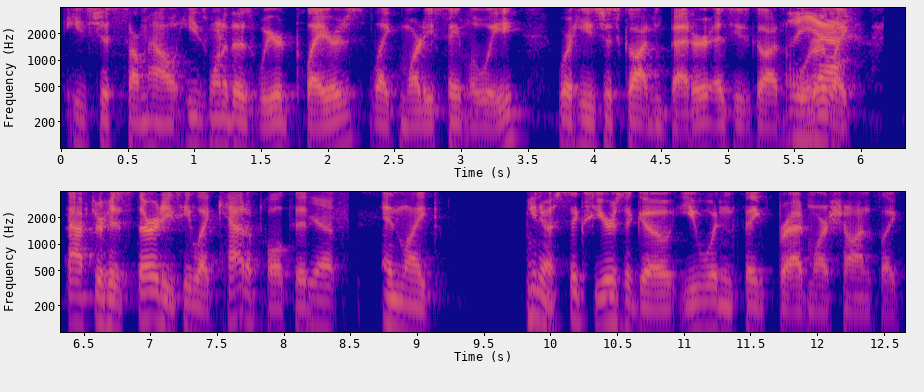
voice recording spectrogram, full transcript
he's just somehow he's one of those weird players like Marty St. Louis, where he's just gotten better as he's gotten older. Yeah. Like after his thirties, he like catapulted yep. and like you know, six years ago, you wouldn't think Brad Marchand's like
